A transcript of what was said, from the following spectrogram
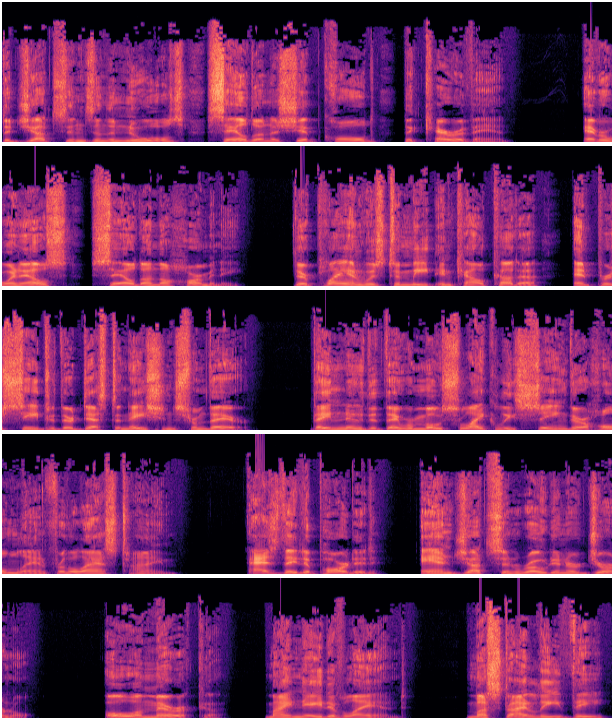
The Judsons and the Newells sailed on a ship called the Caravan. Everyone else sailed on the Harmony. Their plan was to meet in Calcutta and proceed to their destinations from there. They knew that they were most likely seeing their homeland for the last time. As they departed, Anne Judson wrote in her journal, O America, my native land, must I leave thee?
